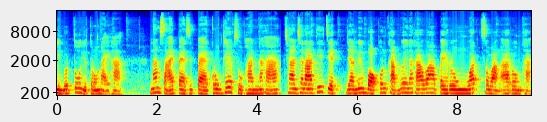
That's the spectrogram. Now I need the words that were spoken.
วินรถตู้อยู่ตรงไหนค่ะ นั่งสาย 88 กรุงเทพสุพรรณนะคะ ชานชาลาที่ 7 อย่าลืมบอกคนขับด้วยนะคะ ว่าไปลงวัดสว่างอารมณ์ค่ะ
